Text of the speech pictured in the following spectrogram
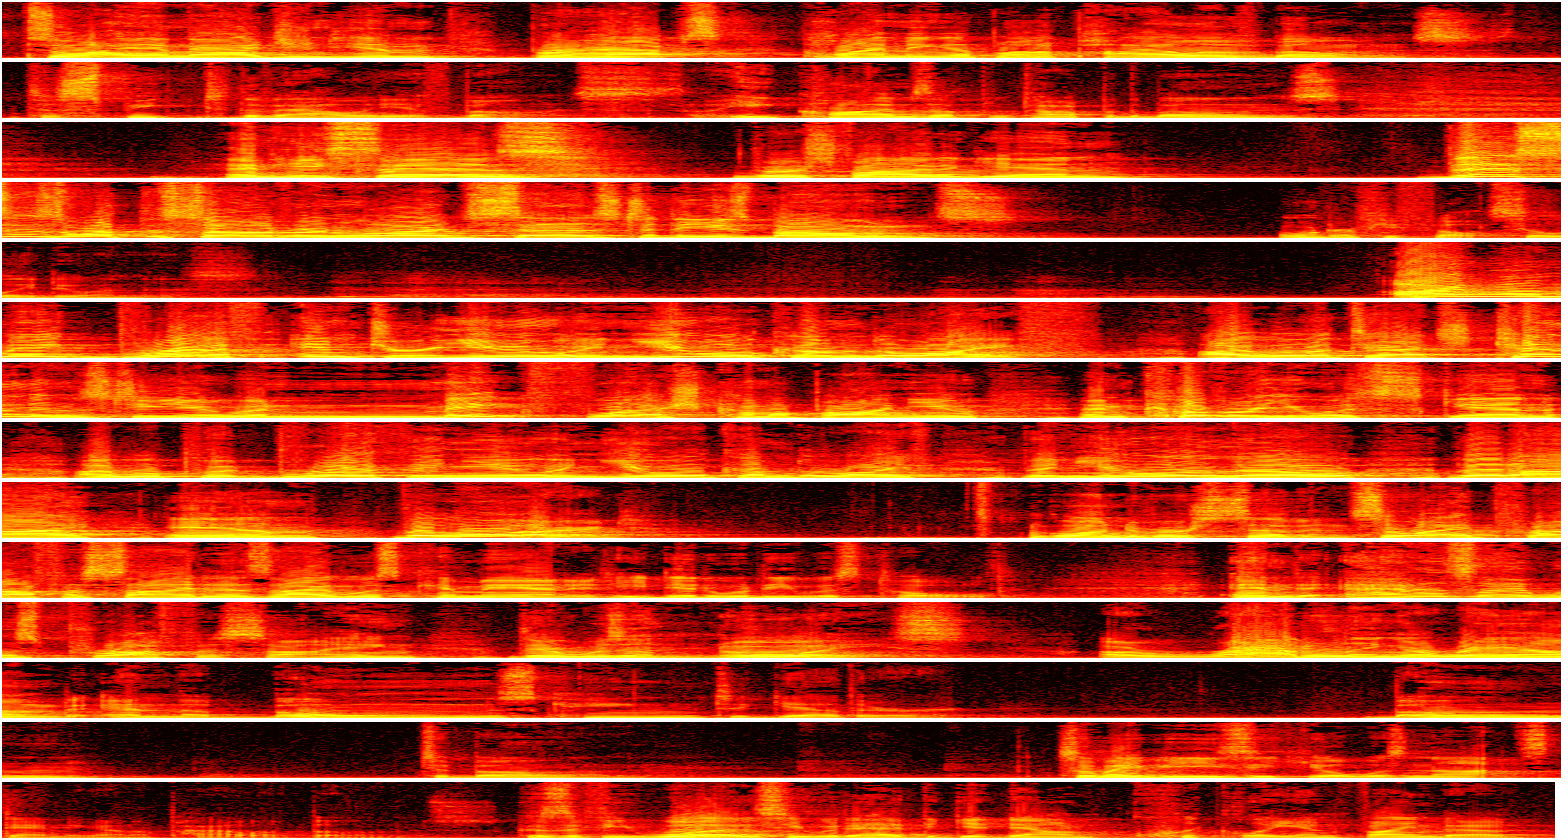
So I imagine him perhaps climbing up on a pile of bones to speak to the valley of bones. So he climbs up on top of the bones. And he says, verse 5 again, This is what the sovereign Lord says to these bones. I wonder if he felt silly doing this. I will make breath enter you, and you will come to life. I will attach tendons to you and make flesh come upon you and cover you with skin. I will put breath in you, and you will come to life. Then you will know that I am the Lord. Go on to verse 7. So I prophesied as I was commanded. He did what he was told. And as I was prophesying, there was a noise, a rattling around, and the bones came together, bone to bone. So maybe Ezekiel was not standing on a pile of bones. Because if he was, he would have had to get down quickly and find a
